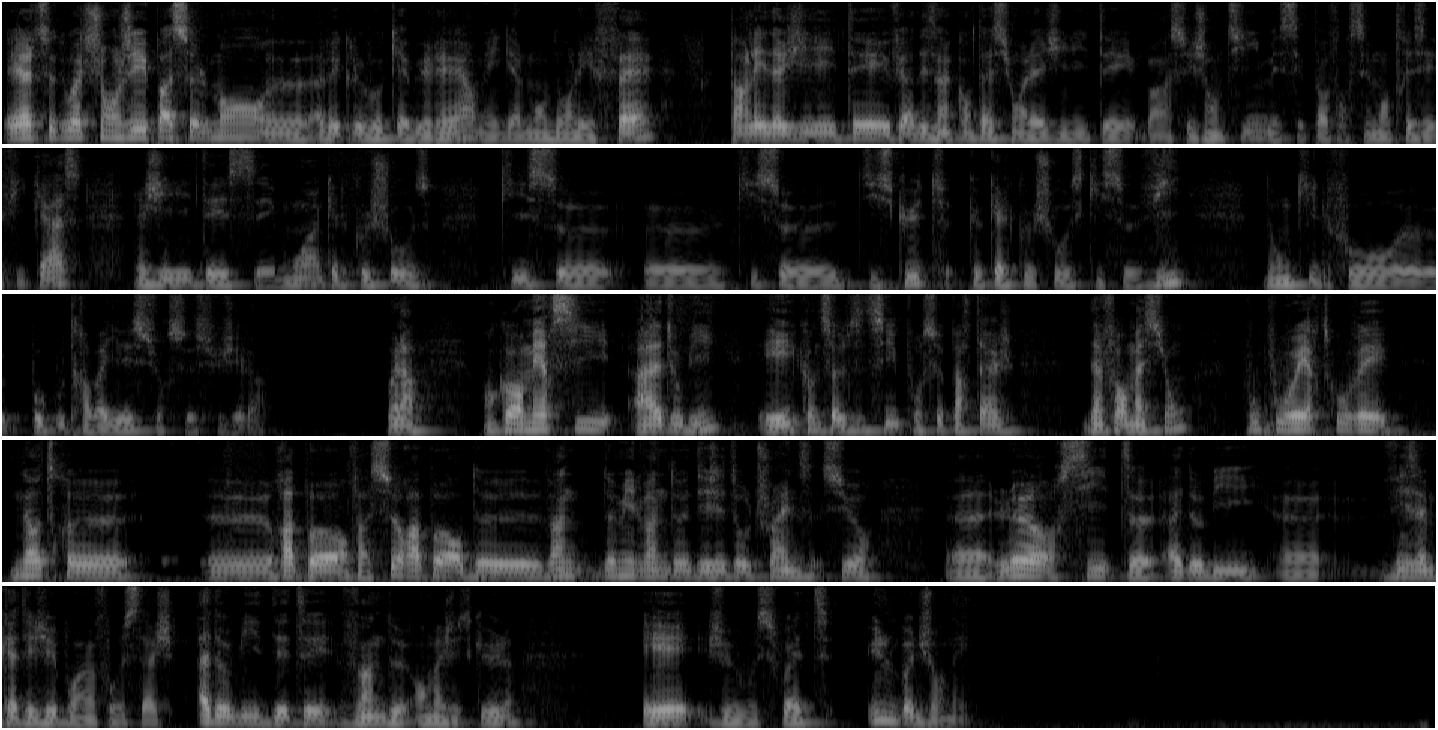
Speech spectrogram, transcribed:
Et elle se doit de changer pas seulement avec le vocabulaire, mais également dans les faits. Parler d'agilité, faire des incantations à l'agilité, ben, c'est gentil, mais c'est pas forcément très efficace. L'agilité, c'est moins quelque chose qui se, euh, qui se discute que quelque chose qui se vit. Donc il faut euh, beaucoup travailler sur ce sujet-là. Voilà. Encore merci à Adobe et Consultancy pour ce partage d'informations. Vous pouvez retrouver notre rapport, enfin ce rapport de 2022 Digital Trends sur leur site Adobe vismktg.info slash Adobe DT22 en majuscule. Et je vous souhaite une bonne journée.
